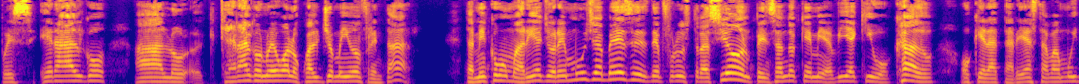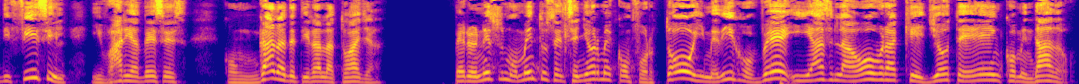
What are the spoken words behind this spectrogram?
pues era algo a lo, que era algo nuevo a lo cual yo me iba a enfrentar. También como María lloré muchas veces de frustración pensando que me había equivocado o que la tarea estaba muy difícil y varias veces con ganas de tirar la toalla. Pero en esos momentos el Señor me confortó y me dijo, ve y haz la obra que yo te he encomendado.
